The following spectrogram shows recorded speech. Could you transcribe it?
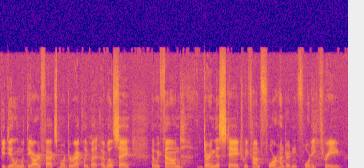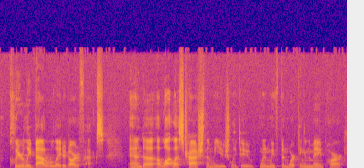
be dealing with the artifacts more directly, but I will say that we found, during this stage, we found 443 clearly battle-related artifacts, and uh, a lot less trash than we usually do when we've been working in the main park.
